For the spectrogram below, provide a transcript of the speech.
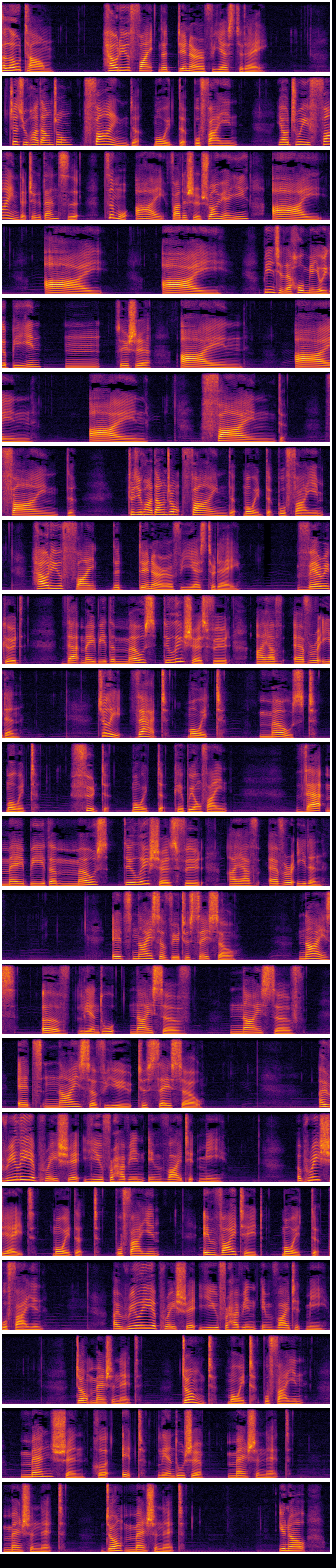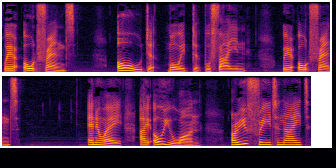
Hello, Tom. How do you find the dinner of yesterday? 这句话当中，find 末尾的不发音，要注意 find 这个单词，字母 i 发的是双元音 i i i，并且在后面有一个鼻音，嗯，所以是 ein ein ein find find 这句话当中，find 末尾的不发音。How do you find the dinner of yesterday? Very good. That may be the most delicious food I have ever eaten. 这里 that 末尾的，most 末尾的，food 末尾的可以不用发音。That may be the most delicious food I have ever eaten. It's nice of you to say so. Nice of 连读 nice of nice of It's nice of you to say so. I really appreciate you for having invited me. Appreciate 末尾的 t 不发音，invited 末尾的不发音。I really appreciate you for having invited me. Don't mention it. Don't 末尾不发音。Mention 和 it 连读是 mention it, mention it. Don't mention it. You know, we're old friends. Old 末尾的不发音。We're old friends. Anyway, I owe you one. Are you free tonight?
